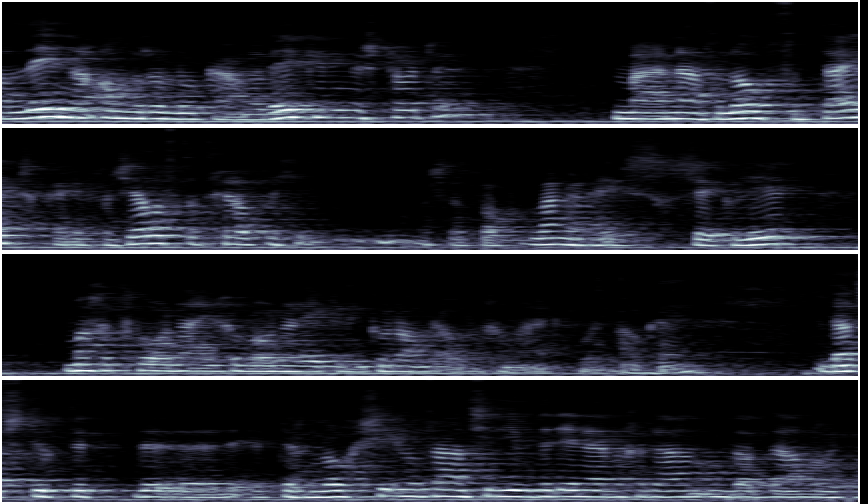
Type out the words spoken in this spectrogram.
alleen naar andere lokale rekeningen storten. Maar na verloop van tijd kan je vanzelf dat geld, dat je, als dat wat langer heeft gecirculeerd, mag het gewoon naar je gewone rekening courant overgemaakt worden. Oké. Dat is natuurlijk de, de, de technologische innovatie die we erin hebben gedaan, omdat namelijk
